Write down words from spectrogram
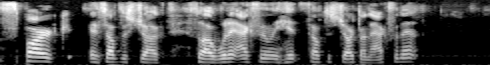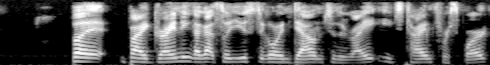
spark and self destruct so I wouldn't accidentally hit self destruct on accident. But by grinding, I got so used to going down to the right each time for spark.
